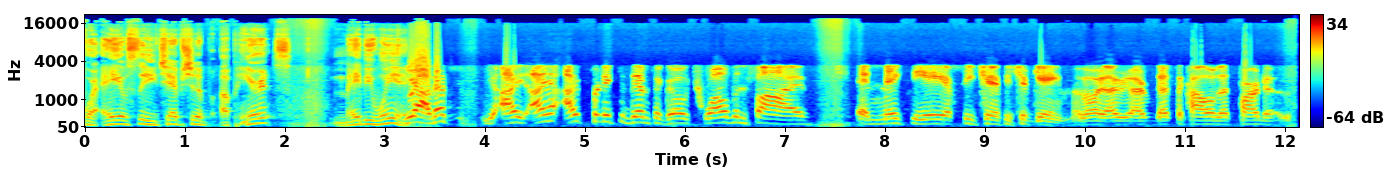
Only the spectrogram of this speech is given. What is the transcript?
for AFC championship appearance, maybe win. Yeah, that's. I, I I predicted them to go twelve and five and make the AFC Championship game. I, I, that's the column. That's part of,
